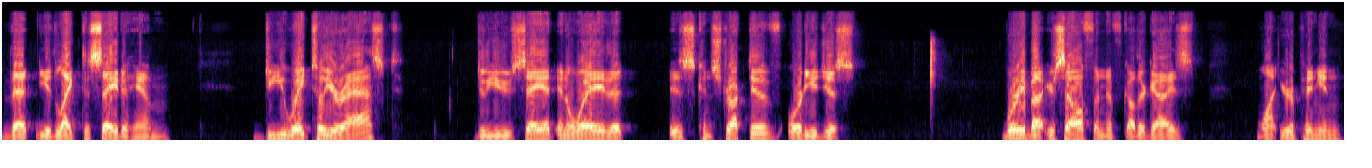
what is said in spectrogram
that you'd like to say to him, do you wait till you're asked? Do you say it in a way that is constructive, or do you just worry about yourself? And if other guys want your opinion,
